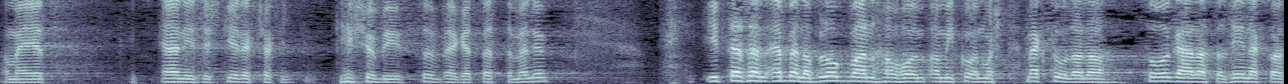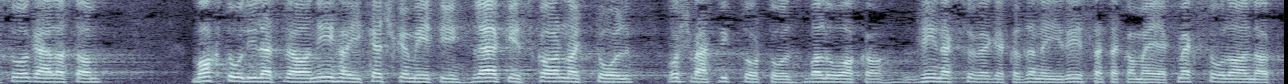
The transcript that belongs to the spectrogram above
amelyet elnézést kérek, csak egy későbbi szöveget vettem elő. Itt ezen, ebben a blogban, ahol, amikor most megszólal a szolgálat, az énekkar szolgálata, Baktól, illetve a néhai kecskeméti lelkész karnagytól, Osvát Viktortól valóak az énekszövegek, a zenei részletek, amelyek megszólalnak.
